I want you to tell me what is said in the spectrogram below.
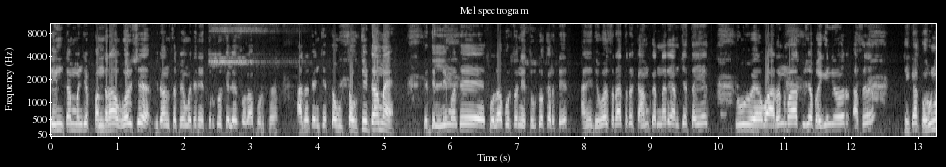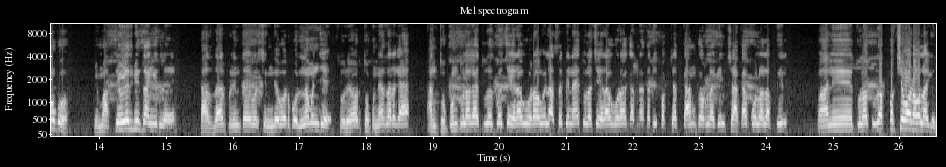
तीन टर्म म्हणजे पंधरा वर्ष विधानसभेमध्ये नेतृत्व केले सोलापूरचं. आता त्यांची चौ चौथी टर्म आहे. ते दिल्लीमध्ये सोलापूरचं नेतृत्व करते आणि दिवस रात्र काम करणारे आमच्या ताई आहेत. तू वारंवार तुझ्या भगिनीवर असं टीका करू नको. मी मागच्या वेळेस मी सांगितलंय खासदार प्रिंताईवर शिंदेवर बोलणं म्हणजे सूर्यावर थुकण्यासारखं आहे. आणि थुकून तुला काय तुझा चेहरा गोरा होईल असं बी नाही. तुला चेहरा गोरा करण्यासाठी पक्षात काम करावं लागेल शाखा खोला लागतील आणि तुला तुझा पक्ष वाढवावा लागेल.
